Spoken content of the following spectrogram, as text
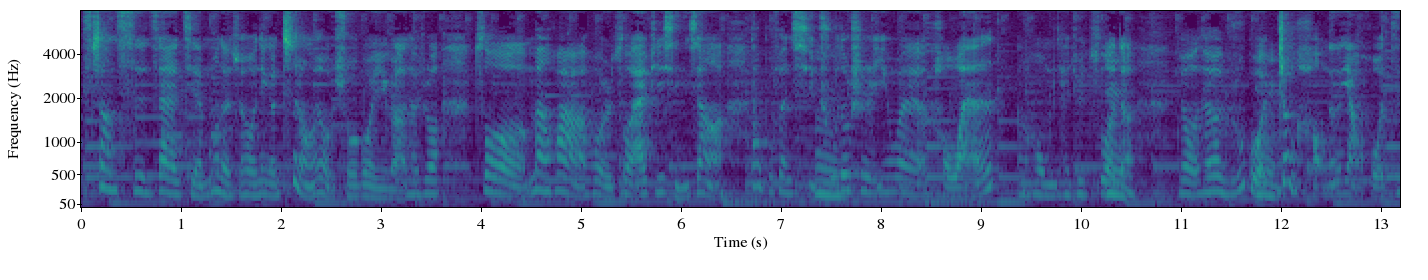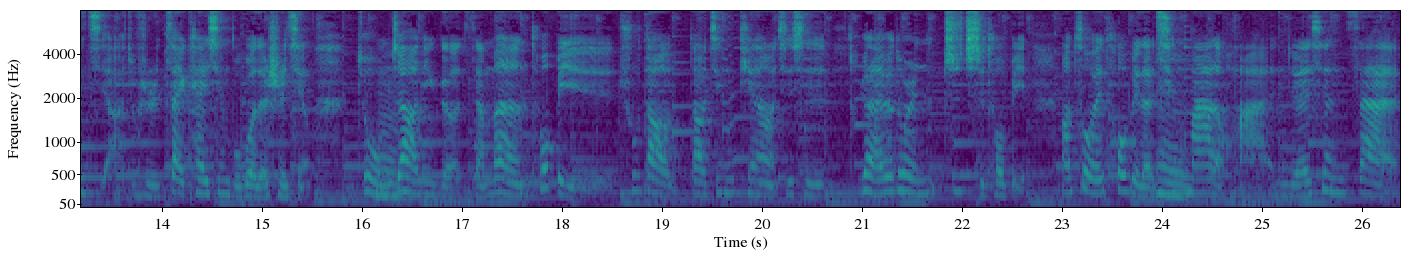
上次在节目的时候，那个志龙有说过一个，他说做漫画或者做 IP 形象啊，大部分起初都是因为好玩，然后我们才去做的。就他说，如果正好能养活自己啊，就是再开心不过的事情。就我们知道，那个咱们 Toby 出道到今天啊，其实越来越多人支持 Toby。然后作为 Toby 的亲妈的话，你觉得现在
